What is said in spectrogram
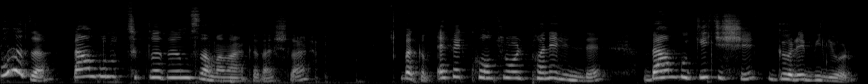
Burada ben bunu tıkladığım zaman arkadaşlar bakın efekt kontrol panelinde ben bu geçişi görebiliyorum.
